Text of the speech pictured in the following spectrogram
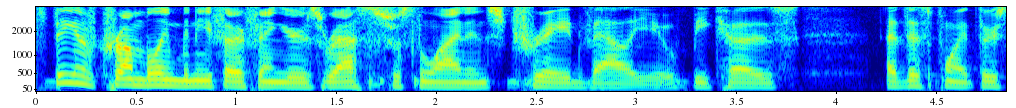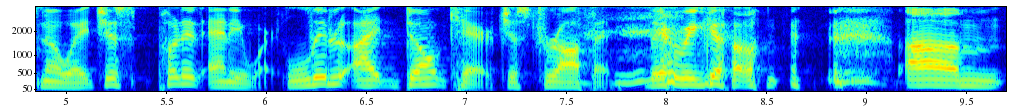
speaking of crumbling beneath our fingers, Rasmus Ristolainen's trade value because at this point there's no way. Just put it anywhere. Literally, I don't care. Just drop it. There we go. um,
